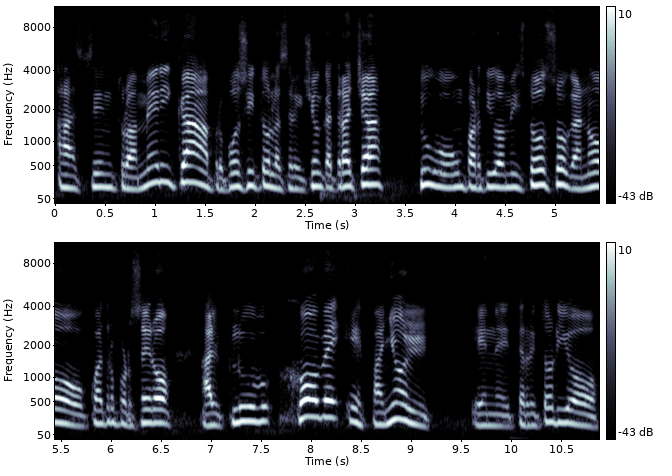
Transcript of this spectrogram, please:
a Centroamérica. A propósito, la selección catracha tuvo un partido amistoso, ganó 4 por 0 al club Jove Español en el territorio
